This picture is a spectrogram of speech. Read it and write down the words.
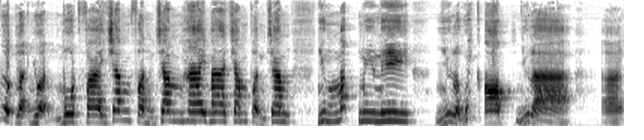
được lợi nhuận một vài trăm phần trăm hai ba trăm phần trăm như Mac Mini như là Wick Off như là uh,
